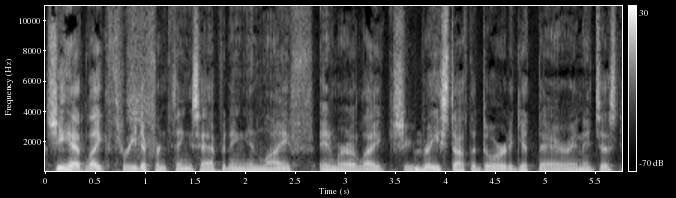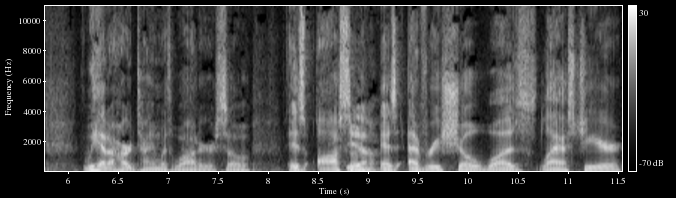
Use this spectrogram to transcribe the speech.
she had like three different things happening in life, and we're like, she mm-hmm. raced out the door to get there, and it just, we had a hard time with water. So, as awesome yeah. as every show was last year,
